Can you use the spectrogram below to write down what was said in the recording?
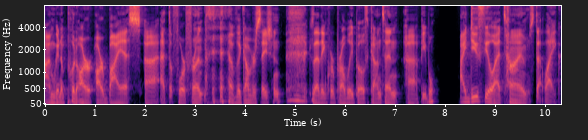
I'm going to put our our bias uh, at the forefront of the conversation because I think we're probably both content uh, people. I do feel at times that like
